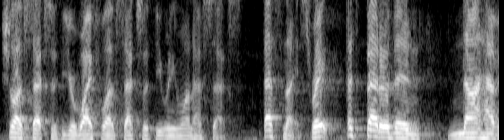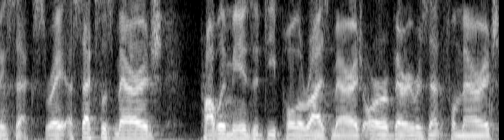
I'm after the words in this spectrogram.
she'll have sex with you. Your wife will have sex with you when you want to have sex. That's nice, right? That's better than not having sex, right? A sexless marriage probably means a depolarized marriage or a very resentful marriage.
